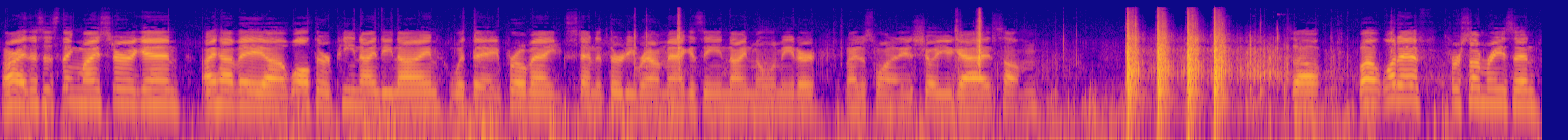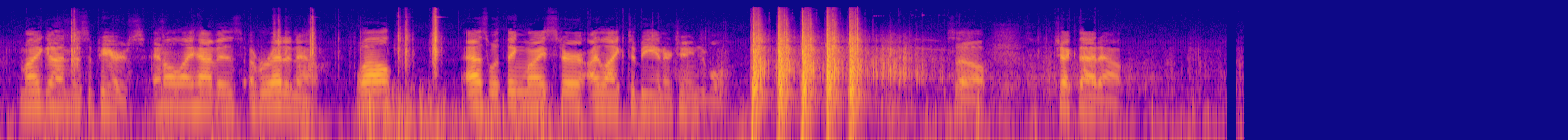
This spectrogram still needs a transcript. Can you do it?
Alright, this is Thingmeister again. I have a uh, Walther P99 with a ProMag extended 30 round magazine, 9mm, and I just wanted to show you guys something. So, but what if, for some reason, my gun disappears and all I have is a Beretta now? Well, as with Thingmeister, I like to be interchangeable. So, check that out.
